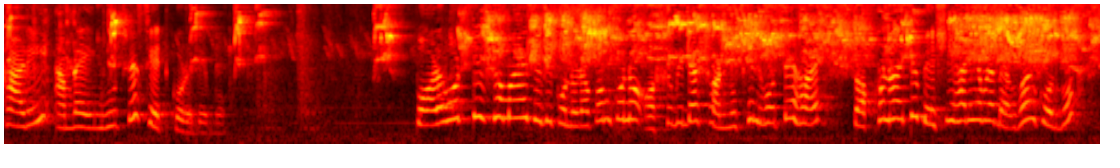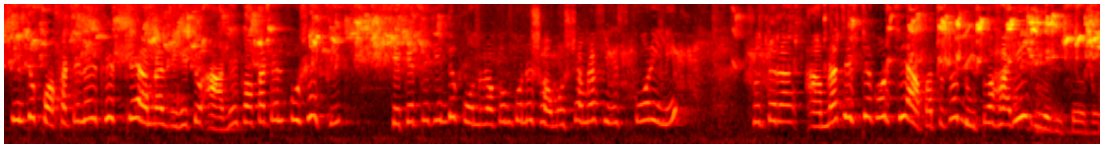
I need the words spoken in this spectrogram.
হাড়ি আমরা এই মুহূর্তে সেট করে দেব। পরবর্তী সময়ে যদি কোনো রকম কোনো অসুবিধার সম্মুখীন হতে হয়, তখন হয়তো বেশি হাড়ি আমরা ব্যবহার করব, কিন্তু ককাটেলের ক্ষেত্রে আমরা যেহেতু আগে ককাটেল পুষেছি, সেক্ষেত্রে কিন্তু কোনো রকম কোনো সমস্যা আমরা ফেস করিনি। সুতরাং আমরা চেষ্টা করছি আপাতত দুটো হাড়ি দিয়ে দিতে হবে।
